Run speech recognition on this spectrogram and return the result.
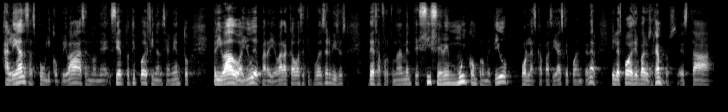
alianzas público-privadas en donde cierto tipo de financiamiento privado ayude para llevar a cabo ese tipo de servicios, desafortunadamente sí se ve muy comprometido por las capacidades que pueden tener. Y les puedo decir varios ejemplos. Está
